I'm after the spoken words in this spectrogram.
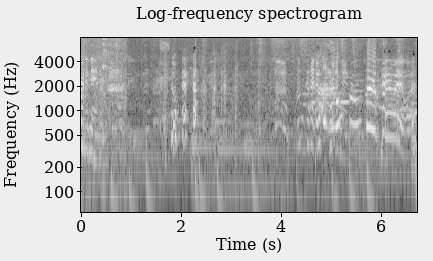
Coordinated. What's kind of coordinated? Wait, wait, wait, what?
